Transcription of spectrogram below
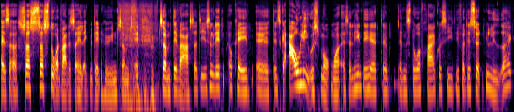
Altså, så, så stort var det så heller ikke med den høne, som det, som det var. Så de er sådan lidt, okay, øh, den skal aflives, mormor. Altså lige det her, at, at den store freja kunne sige det, for det er synd, den lider, ikke?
